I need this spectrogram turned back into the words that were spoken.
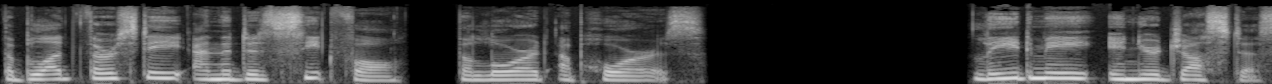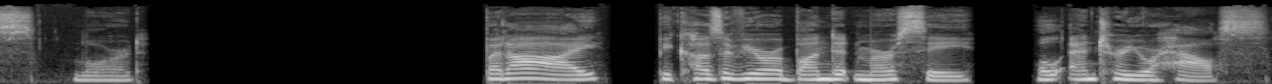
The bloodthirsty and the deceitful the Lord abhors. Lead me in your justice, Lord. But I, because of your abundant mercy, will enter your house.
